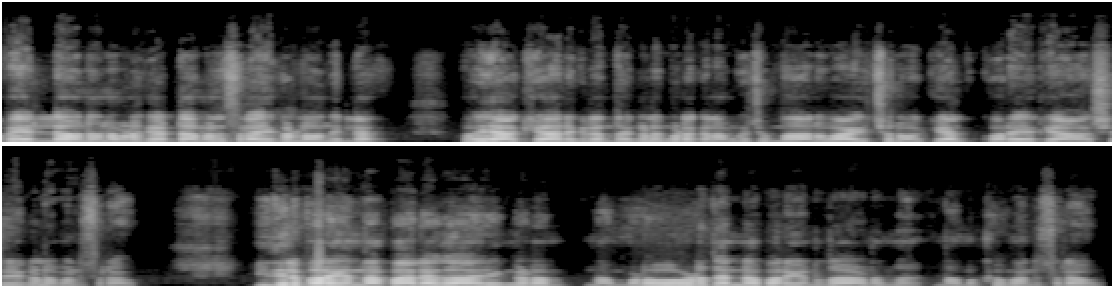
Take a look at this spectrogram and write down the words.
അപ്പോൾ എല്ലാം ഒന്നും നമ്മൾ കേട്ടാൽ മനസ്സിലായിക്കൊള്ളണമെന്നില്ല. അപ്പോൾ വ്യാഖ്യാന ഗ്രന്ഥങ്ങളും കൂടെ നമുക്ക് ചുമ്മാ ഒന്ന് വായിച്ചു നോക്കിയാൽ കുറേയൊക്കെ ആശയങ്ങൾ മനസ്സിലാവും. ഇതിൽ പറയുന്ന പല കാര്യങ്ങളും നമ്മളോട് തന്നെ പറയുന്നതാണെന്ന് നമുക്ക് മനസ്സിലാവും.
